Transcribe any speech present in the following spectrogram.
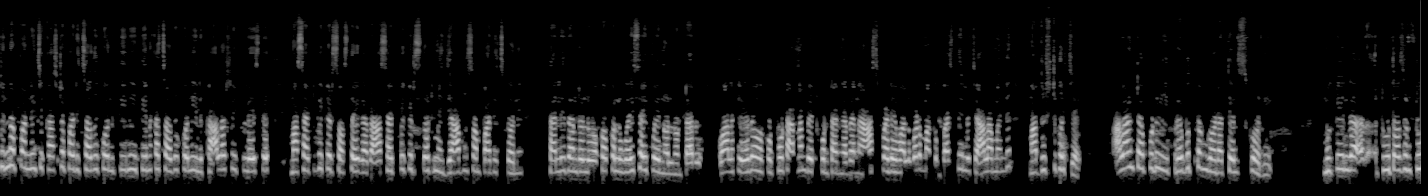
చిన్నప్పటి నుంచి కష్టపడి చదువుకొని తిని తినక చదువుకొని వీళ్ళు స్కాలర్షిప్లు వేస్తే మా సర్టిఫికెట్స్ వస్తాయి కదా ఆ సర్టిఫికెట్స్ తోటి మేము జాబులు సంపాదించుకొని తల్లిదండ్రులు ఒక్కొక్కరు వయసు అయిపోయిన వాళ్ళు ఉంటారు వాళ్ళకి ఏదో ఒక పూట అన్నం పెట్టుకుంటాం కదా అని ఆశపడే వాళ్ళు కూడా మాకు బస్తీలు చాలా మంది మా దృష్టికి వచ్చాయి. అలాంటప్పుడు ఈ ప్రభుత్వం కూడా తెలుసుకొని ముఖ్యంగా టూ థౌజండ్ టూ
